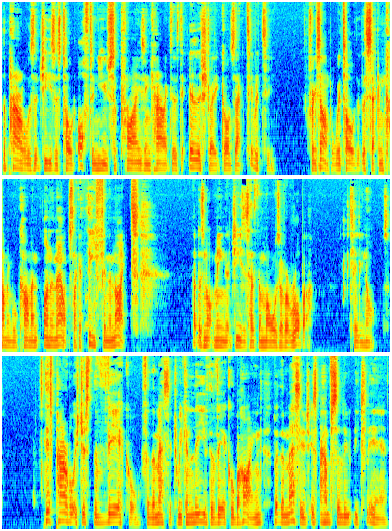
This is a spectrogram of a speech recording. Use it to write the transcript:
The parables that Jesus told often use surprising characters to illustrate God's activity. For example, we're told that the second coming will come unannounced like a thief in the night. That does not mean that Jesus has the morals of a robber. Clearly not. This parable is just the vehicle for the message. We can leave the vehicle behind, but the message is absolutely clear.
